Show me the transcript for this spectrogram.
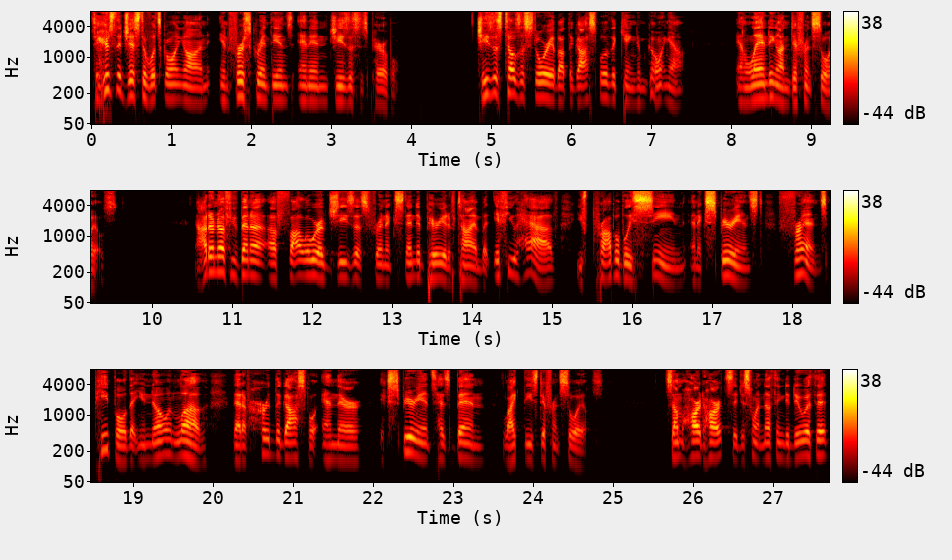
So here's the gist of what's going on in 1 Corinthians and in Jesus' parable. Jesus tells a story about the gospel of the kingdom going out and landing on different soils. Now, I don't know if you've been a, a, follower of Jesus for an extended period of time, but if you have, you've probably seen and experienced friends, people that you know and love that have heard the gospel, and their experience has been like these different soils. Some hard hearts, they just want nothing to do with it,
